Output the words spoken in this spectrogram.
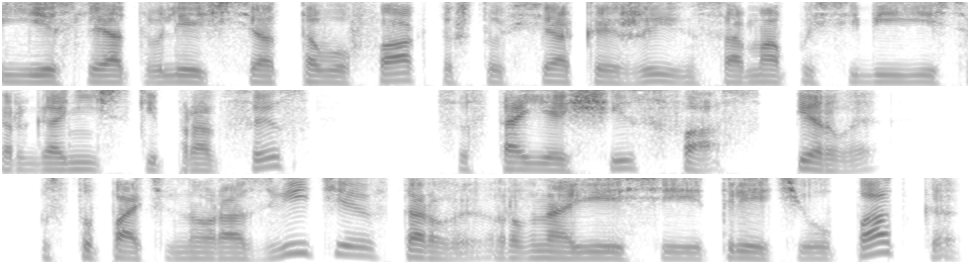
Если отвлечься от того факта, что всякая жизнь сама по себе есть органический процесс, состоящий из фаз, первое – поступательного развития, второе – равновесия и третье – упадка,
